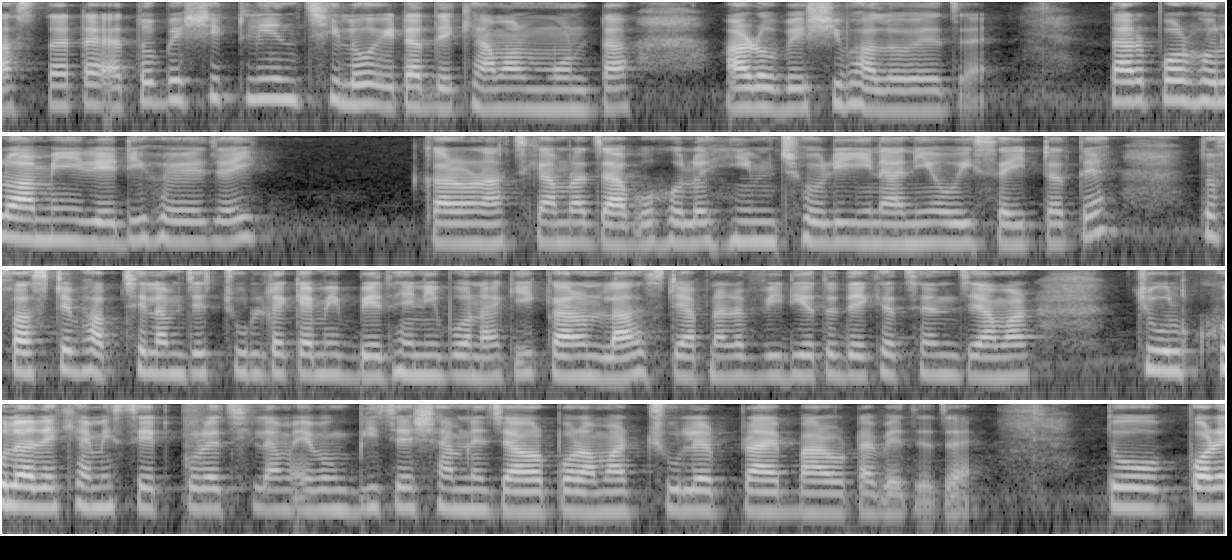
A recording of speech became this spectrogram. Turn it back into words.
রাস্তাটা এত বেশি ক্লিন ছিল, এটা দেখে আমার মনটা আরও বেশি ভালো হয়ে যায়। তারপর হলো আমি রেডি হয়ে যাই, কারণ আজকে আমরা যাব হলো হিমছড়ি, ইনানি ওই সাইডটাতে তো ফার্স্টে ভাবছিলাম যে চুলটাকে আমি বেঁধে নিব নাকি, কারণ লাস্ট আপনারা ভিডিওতে দেখেছেন যে আমার চুল খোলা রেখে আমি সেট করেছিলাম এবং বিচের সামনে যাওয়ার পর আমার চুলের প্রায় বারোটা বেজে যায়। তো পরে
